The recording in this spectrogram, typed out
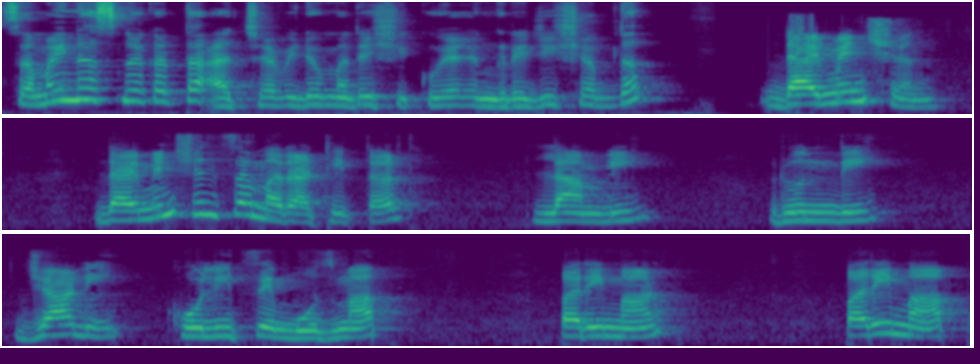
समय नसणं करता आजच्या व्हिडिओमध्ये शिकूया इंग्रजी शब्द. डायमेन्शन डायमेन्शनचा मराठीत अर्थ लांबी रुंदी जाडी खोलीचे मोजमाप परिमाण परिमाप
